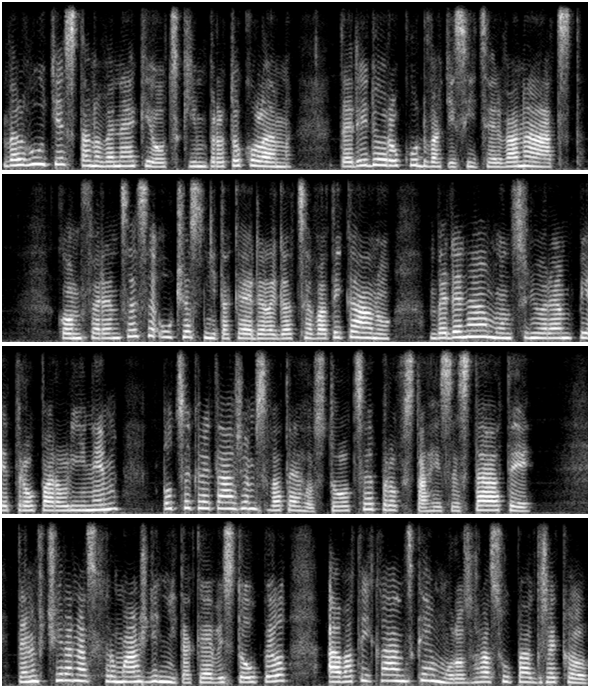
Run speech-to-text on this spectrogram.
ve lhůtě stanovené kyotským protokolem, tedy do roku 2012. Konference se účastní také delegace Vatikánu, vedená monsignorem Pietro Parolínem, podsekretářem svatého stolce pro vztahy se státy. Ten včera na schromáždění také vystoupil a vatikánskému rozhlasu pak řekl.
